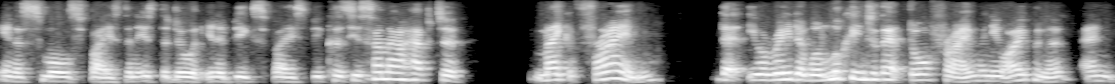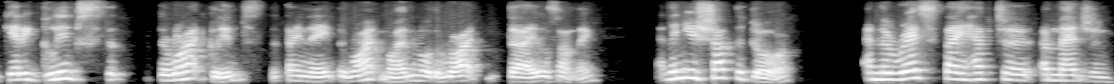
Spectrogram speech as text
in a small space than is to do it in a big space because you somehow have to make a frame that your reader will look into that door frame when you open it and get a glimpse that the right glimpse that they need, the right moment or the right day or something. And then you shut the door and the rest they have to imagine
